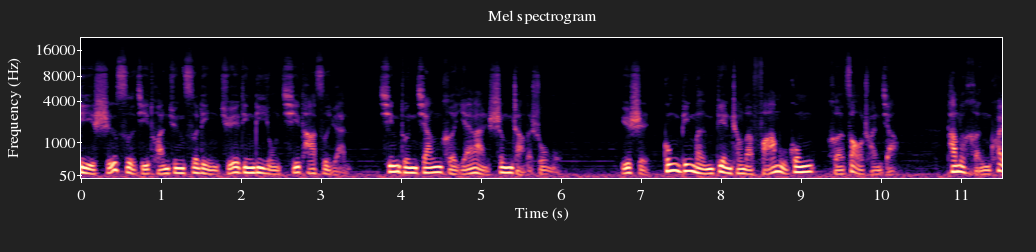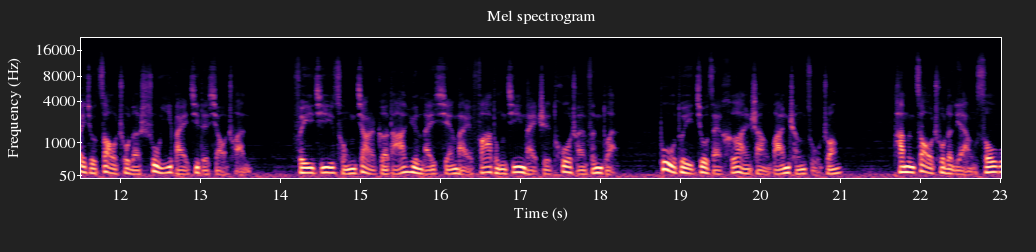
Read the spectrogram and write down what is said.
第十四集团军司令决定利用其他资源，侵敦江和沿岸生长的树木。”于是，工兵们变成了伐木工和造船匠。他们很快就造出了数以百计的小船，飞机从加尔各答运来舷外发动机乃至拖船分段，部队就在河岸上完成组装。他们造出了两艘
